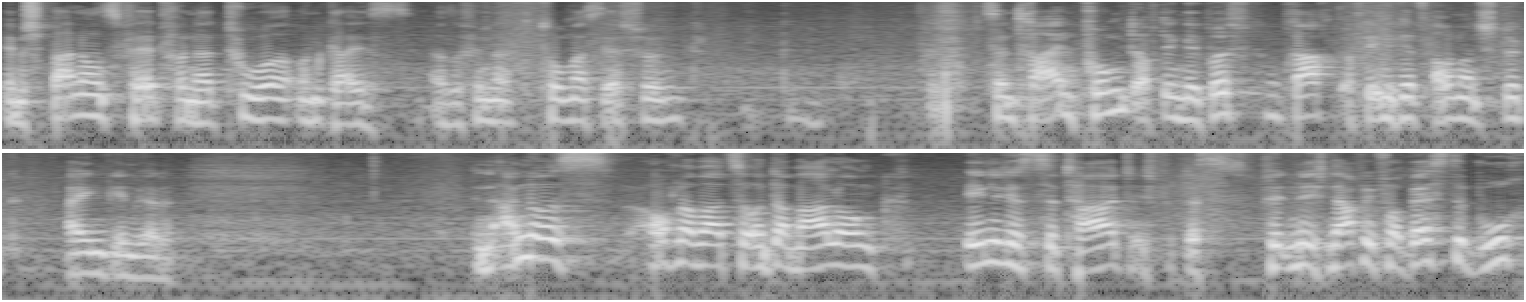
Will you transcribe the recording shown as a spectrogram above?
im Spannungsfeld von Natur und Geist. Also finde Thomas sehr schön zentralen Punkt auf den Begriff gebracht, auf den ich jetzt auch noch ein Stück eingehen werde. Ein anderes, auch nochmal zur Untermalung, ähnliches Zitat, das finde ich nach wie vor beste Buch,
